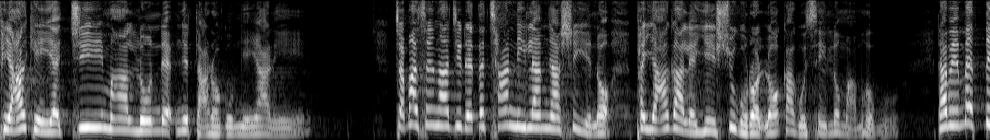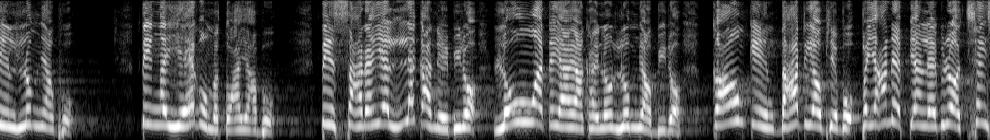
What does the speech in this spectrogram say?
ဖျားခင်ရဲ့ကြီးမားလွန်းတဲ့မေတ္တာတော်ကိုမြင်ရတယ်ကျွန်မစဉ်းစားကြည့်တဲ့တခြားနီလန်းများရှိရင်တော့ဖခင်ကလည်းယေရှုကိုတော့လောကကိုဆေလွတ်မှာမဟုတ်ဘူးဒါပေမဲ့သင်လွတ်မြောက်ဖို့သင်ငရဲကိုမသွားရဖို့သင်စာရန်ရဲ့လက်ကနေပြီးတော့လုံးဝတရားရခိုင်လုံးလွတ်မြောက်ပြီးတော့ကောင်းကင်သားတယောက်ဖြစ်ဖို့ဖခင်နဲ့ပြန်လဲပြီးတော့ချိတ်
